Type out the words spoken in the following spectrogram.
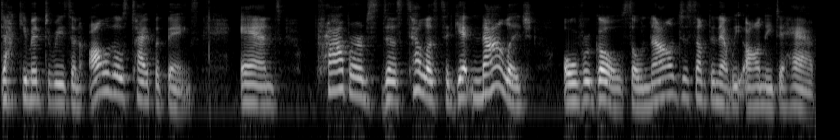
documentaries and all of those type of things. And Proverbs does tell us to get knowledge over gold. So knowledge is something that we all need to have.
